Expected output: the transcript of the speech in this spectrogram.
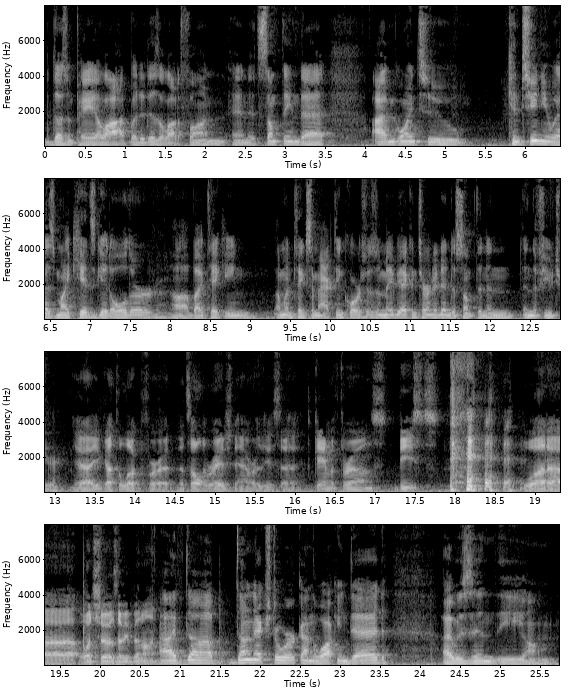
it doesn't pay a lot, but it is a lot of fun, and it's something that I'm going to continue as my kids get older uh, by taking. I'm going to take some acting courses, and maybe I can turn it into something in in the future. Yeah, you got the look for it. That's all the rage now. Are these uh, Game of Thrones beasts? what uh, what shows have you been on? I've uh, done extra work on The Walking Dead. I was in the um,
